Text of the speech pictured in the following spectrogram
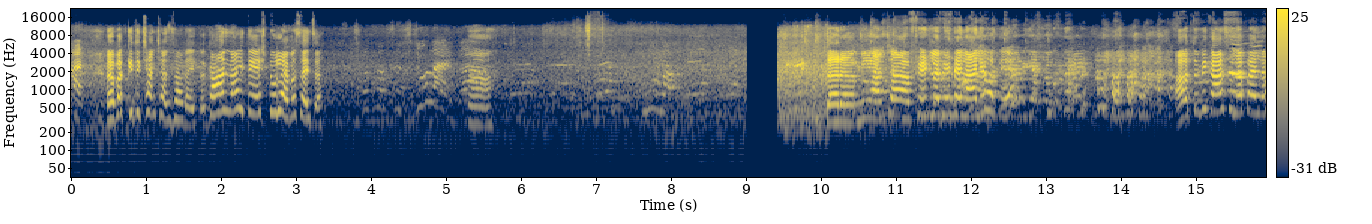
खाय अ, बघ किती छान छान झाड आहेत. घाण नाही ते स्टूल आहे बसायचं. हा. तर मी आमच्या फ्रेंडला भेटायला आले होते. अहो तुम्ही का असं लपायला?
